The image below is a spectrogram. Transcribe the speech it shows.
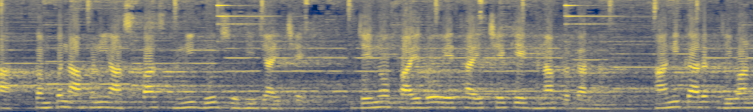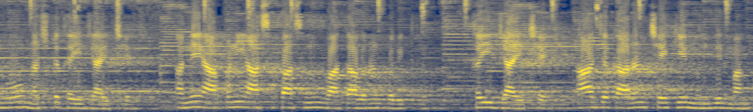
આ કંપન આપણી આસપાસ ઘણી દૂર સુધી જાય છે. જેનો ફાયદો એ થાય છે કે ઘણા પ્રકારના હાનિકારક જીવાણુઓ નષ્ટ થઈ જાય છે અને આપણી આસપાસનું વાતાવરણ પવિત્ર થઈ જાય છે. આ જ કારણ છે કે મંદિરમાં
